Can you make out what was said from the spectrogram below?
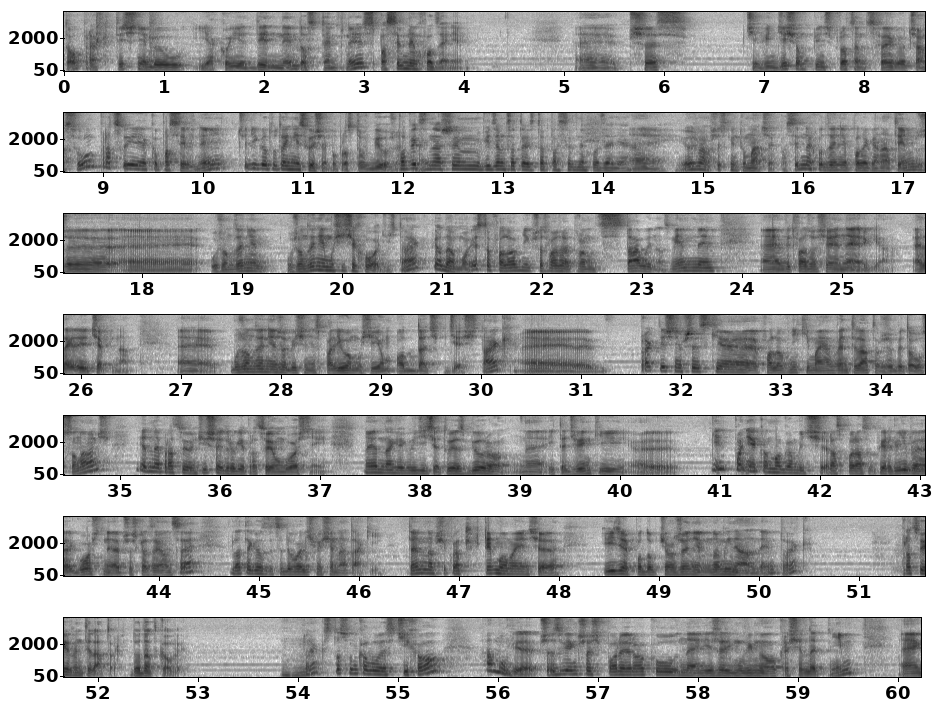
to praktycznie był jako jedyny dostępny z pasywnym chłodzeniem. Przez 95% swojego czasu pracuję jako pasywny, czyli go tutaj nie słyszę po prostu w biurze. Powiedz tak? naszym widzom, co to jest to pasywne chłodzenie. Już Wam wszystkim tłumaczę. Pasywne chłodzenie polega na tym, że e, urządzenie, urządzenie musi się chłodzić, tak? Wiadomo, jest to falownik, przetwarza prąd stały na zmienny, e, wytwarza się energia ele, cieplna. E, urządzenie, żeby się nie spaliło, musi ją oddać gdzieś, tak? E, praktycznie wszystkie falowniki mają wentylator, żeby to usunąć. Jedne pracują ciszej, drugie pracują głośniej. No jednak, jak widzicie, tu jest biuro e, i te dźwięki e, i poniekąd mogą być raz po raz upierdliwe, głośne, przeszkadzające, dlatego zdecydowaliśmy się na taki. Ten na przykład w tym momencie idzie pod obciążeniem nominalnym, tak? Pracuje wentylator dodatkowy. Tak? Stosunkowo jest cicho, a mówię, przez większość pory roku, jeżeli mówimy o okresie letnim,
